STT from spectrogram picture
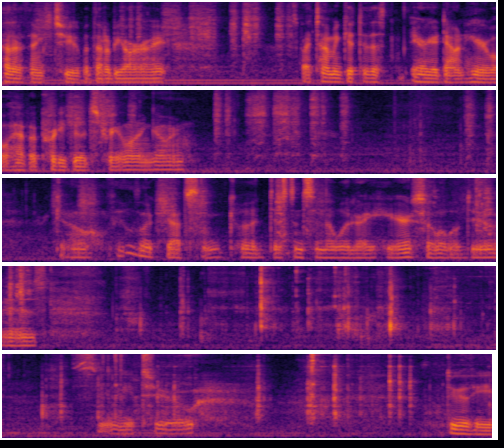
other things too, but that'll be alright. So by the time we get to this area down here, we'll have a pretty good straight line going. Go. Feels like we got some good distance in the wood right here. So what we'll do is see we need to do the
